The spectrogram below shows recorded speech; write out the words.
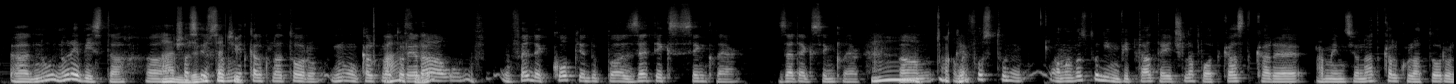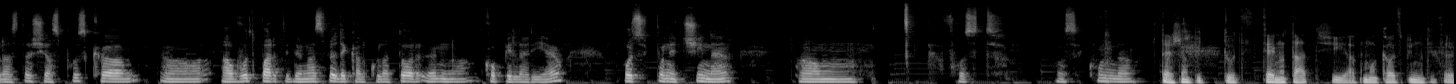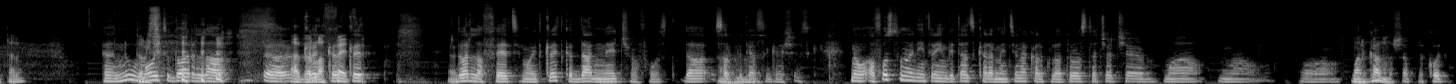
Uh, nu, nu revista, uh, ah, așa se numit calculatorul. Nu, calculatorul ah, era un, un fel de copie după ZX Sinclair. ZX Sinclair. Mm, um, okay. am, mai fost un, am mai fost un invitat aici la podcast care a menționat calculatorul ăsta și a spus că uh, a avut parte de un astfel de calculator în copilărie. Poți spune cine. Um, a fost o secundă. Stai așa un pic, tu ți-ai notat și acum cauți prin notițele tale? Uh, nu, doar... mă uit doar la... Uh, a, doar la că, fețe. Cred, doar la fețe mă uit. Cred că Dan Neciu a fost, dar s-ar putea să greșesc. Nu, a fost unul dintre invitați care a menționat calculatorul ăsta, ceea ce m-a, m-a uh, marcat uh-huh. așa plăcut.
